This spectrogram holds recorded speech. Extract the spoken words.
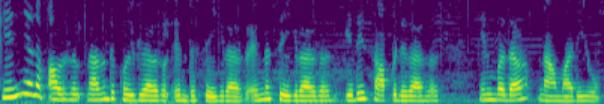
எஞ்ஞனம் அவர்கள் நடந்து கொள்கிறார்கள் என்று செய்கிறார்கள் என்ன செய்கிறார்கள் எதை சாப்பிடுகிறார்கள் என்பதா நாம் அறிவோம்.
